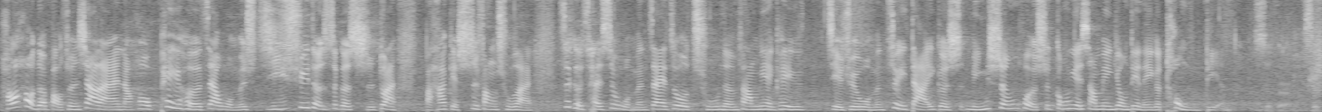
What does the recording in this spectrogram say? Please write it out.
好好的保存下来，然后配合在我们急需的这个时段把它给释放出来，这个才是我们在做储能方面可以解决我们。最大一个是民生或者是工业上面用电的一个痛点。是的，是的。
